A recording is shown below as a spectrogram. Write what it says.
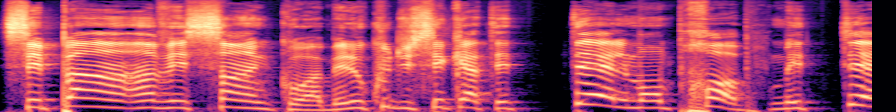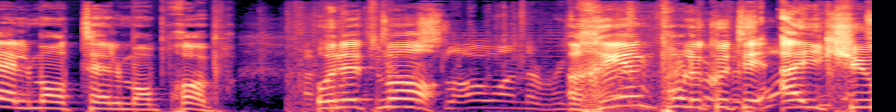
c'est pas un 1v5 quoi, mais le coup du C4 est tellement propre, mais tellement, tellement propre. honnêtement, rien que pour le côté IQ,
